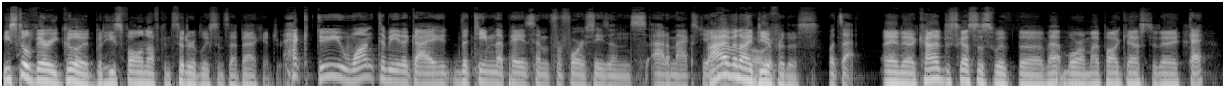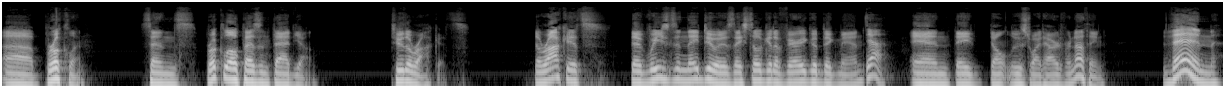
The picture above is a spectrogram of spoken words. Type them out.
he's still very good, but he's fallen off considerably since that back injury. Heck, do you want to be the guy, who- the team that pays him for four seasons at a max deal? I have an moving idea for this. What's that? and I kind of discussed this with uh, Matt Moore on my podcast today. Okay. Uh, Brooklyn sends Brook Lopez and Thad Young to the Rockets. The Rockets, the reason they do it is they still get a very good big man, Yeah. and they don't lose Dwight Howard for nothing. Then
